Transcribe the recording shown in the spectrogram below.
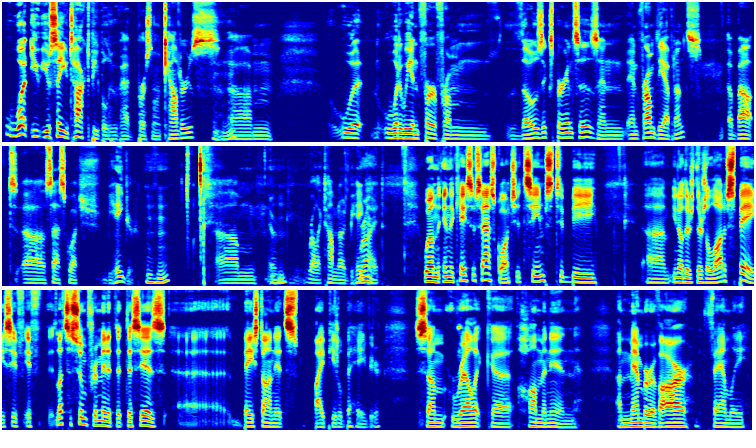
What you, you say you talk to people who've had personal encounters. Mm-hmm. Um, what what do we infer from those experiences and, and from the evidence about uh, Sasquatch behavior, mm-hmm. Um, mm-hmm. relic hominoid behavior? Right. Well, in the, in the case of Sasquatch, it seems to be. Um, you know, there's there's a lot of space. If if let's assume for a minute that this is uh, based on its bipedal behavior, some relic uh, hominin, a member of our family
